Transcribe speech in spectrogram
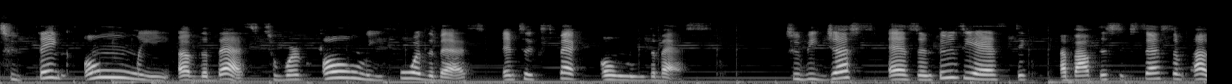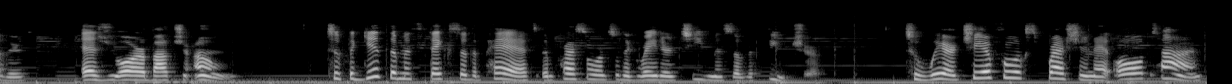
To think only of the best, to work only for the best, and to expect only the best to be just as enthusiastic about the success of others as you are about your own. To forget the mistakes of the past and press on to the greater achievements of the future. To wear a cheerful expression at all times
